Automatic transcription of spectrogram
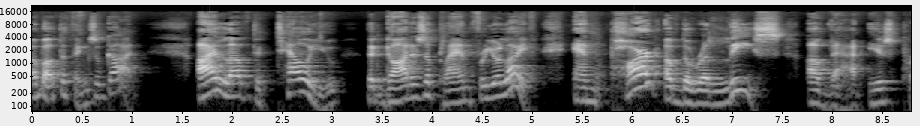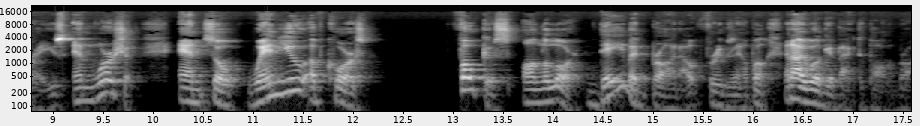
about the things of God. I love to tell you that God has a plan for your life. And part of the release of that is praise and worship. And so when you, of course, focus on the Lord, David brought out, for example, and I will get back to Paul and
